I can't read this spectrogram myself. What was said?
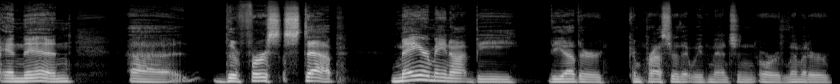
And then uh, the first step may or may not be the other compressor that we've mentioned or limiter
